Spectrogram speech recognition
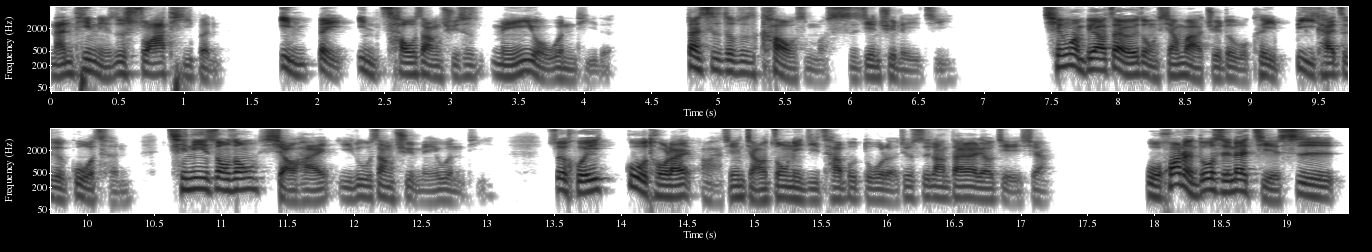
难听点是刷题本、硬背、硬抄上去是没有问题的。但是这都是靠什么时间去累积？千万不要再有一种想法，觉得我可以避开这个过程，轻轻松松，小孩一路上去没问题。所以回过头来啊，今天讲到中年级差不多了，就是让大家了解一下，我花了很多时间在解释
